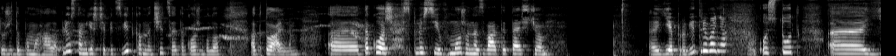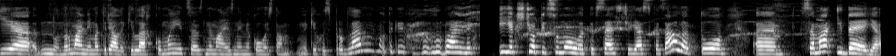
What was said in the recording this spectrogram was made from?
дуже допомагала. Плюс там є ще підсвітка, вночі це також було актуальним. Е, також з плюсів можу назвати те, що е, є провітрювання ось тут. Е, є ну, нормальний матеріал, який легко миється, немає з ним якогось там якихось проблем таких глобальних. І якщо підсумовувати все, що я сказала, то е, Сама ідея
